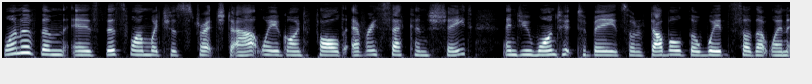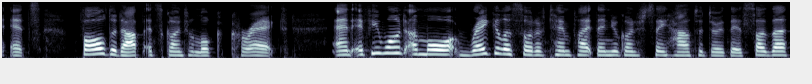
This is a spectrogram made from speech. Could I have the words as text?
One of them is this one which is stretched out where you're going to fold every second sheet and you want it to be sort of double the width so that when it's folded up it's going to look correct. And if you want a more regular sort of template, then you're going to see how to do this. So the,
